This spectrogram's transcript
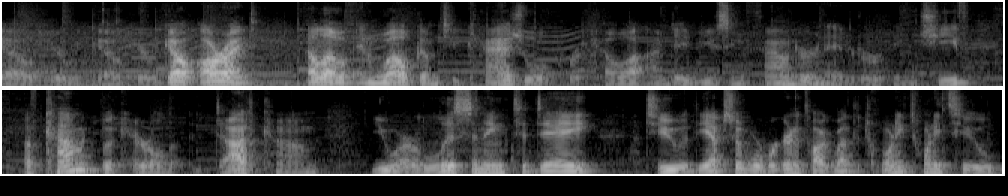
but here we go, here we go, here we go. All right. Hello and welcome to Casual Krakoa. I'm Dave Buesing, founder and editor in chief of comicbookherald.com. You are listening today to the episode where we're going to talk about the 2022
